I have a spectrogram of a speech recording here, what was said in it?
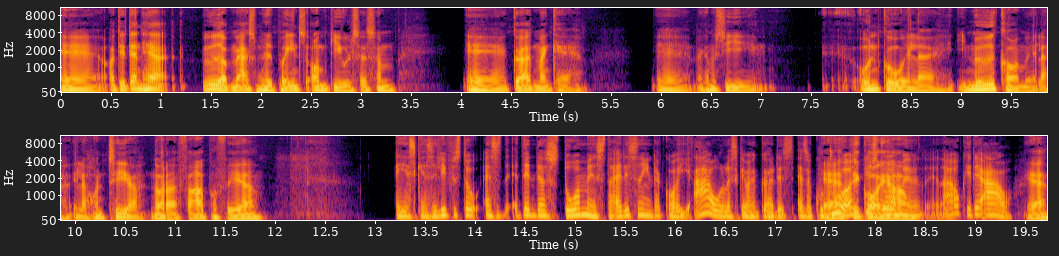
Øh, og det er den her øgede opmærksomhed på ens omgivelser, som øh, gør, at man kan, øh, hvad kan man sige, undgå eller imødekomme eller, eller håndtere, når der er fare på færre. Jeg skal altså lige forstå, altså den der stormester, er det sådan en, der går i arv, eller skal man gøre det? Altså, kunne Ja, du også det blive går arv. stormester? Nej, okay, det er arv. Ja,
